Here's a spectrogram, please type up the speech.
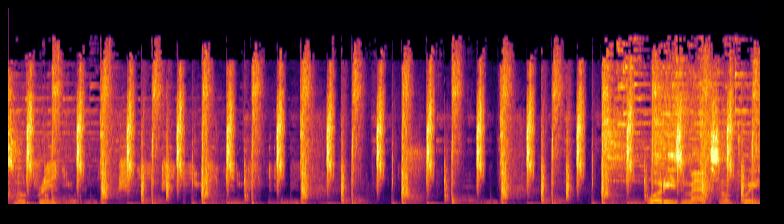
Max Note Radio. What is Max Note Radio?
